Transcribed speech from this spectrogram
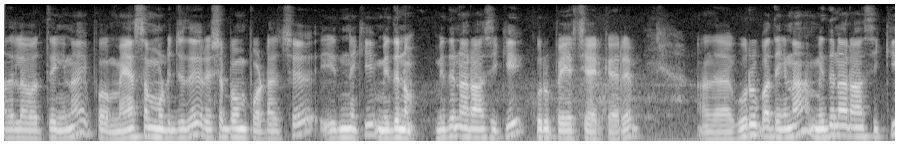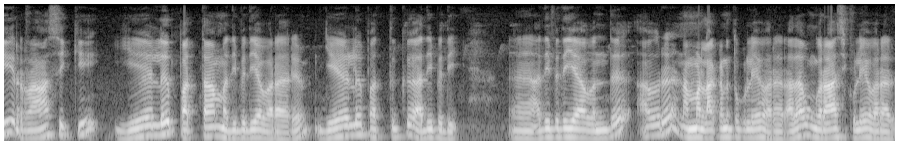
அதில் பார்த்தீங்கன்னா இப்போ மேசம் முடிஞ்சது ரிஷபம் போட்டாச்சு. இன்றைக்கி மிதுனம் மிதுன ராசிக்கு குரு பயிற்சியாக இருக்கார். அந்த குரு பார்த்திங்கன்னா மிதுன ராசிக்கு ராசிக்கு ஏழு பத்தாம் அதிபதியாக வராரு. ஏழு பத்துக்கு அதிபதி. அதிபதியாக வந்து அவர் நம்ம லக்னத்துக்குள்ளேயே வரார் அதாவது உங்கள் ராசிக்குள்ளேயே வரார்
